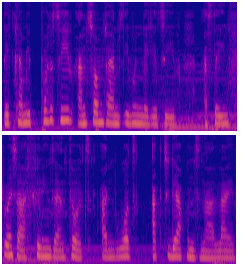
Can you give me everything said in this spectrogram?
They can be positive and sometimes even negative as they influence our feelings and thoughts and what actually happens in our life.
